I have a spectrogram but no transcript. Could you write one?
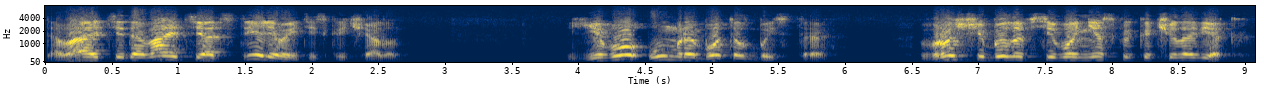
«Давайте, давайте, отстреливайтесь!» — кричал он. Его ум работал быстро. В роще было всего несколько человек —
